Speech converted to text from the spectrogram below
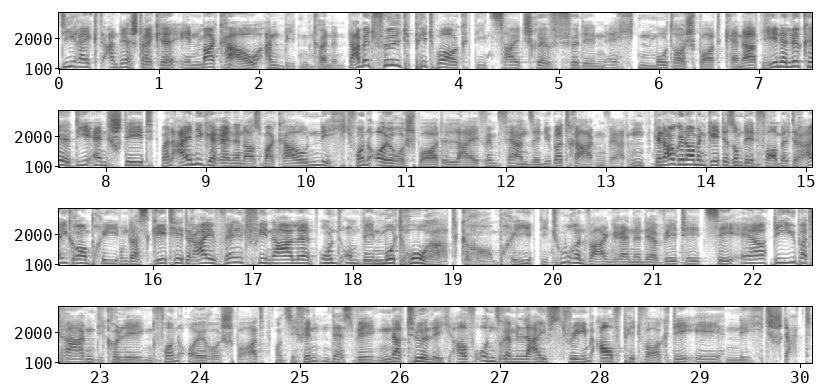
direkt an der Strecke in Macau anbieten können. Damit füllt Pitwalk die Zeitschrift für den echten Motorsportkenner jene Lücke, die entsteht, weil ein einige Rennen aus Macau nicht von Eurosport live im Fernsehen übertragen werden. Genau genommen geht es um den Formel 3 Grand Prix, um das GT3 Weltfinale und um den Motorrad Grand Prix. Die Tourenwagenrennen der WTCR, die übertragen die Kollegen von Eurosport und sie finden deswegen natürlich auf unserem Livestream auf pitwalk.de nicht statt.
